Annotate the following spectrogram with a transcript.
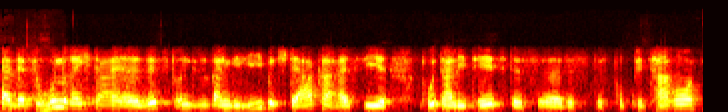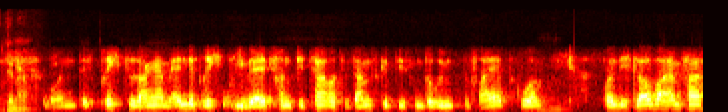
ja? der zu Unrecht da äh, sitzt und sozusagen die Liebe stärker als die Brutalität des, äh, des, des Pizarro. Genau. Und es bricht sozusagen am Ende bricht die Welt von Pizarro zusammen. Es gibt diesen berühmten Freiheitschor. Und ich glaube einfach,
